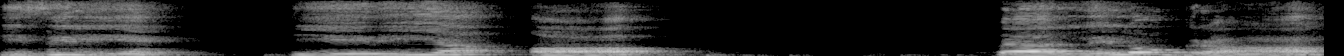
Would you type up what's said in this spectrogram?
इसीलिए area of parallelogram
